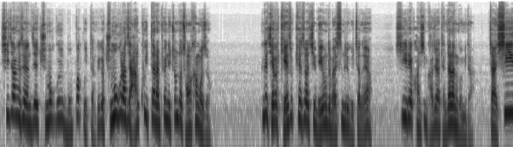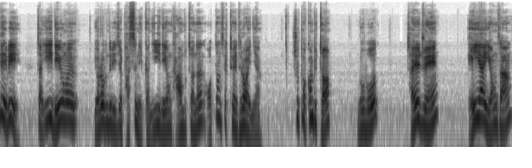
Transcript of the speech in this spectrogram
시장에서 현재 주목을 못 받고 있다. 그러니까 주목을 하지 않고 있다는 표현이 좀 더 정확한 거죠. 근데 제가 계속해서 지금 내용들 말씀드리고 있잖아요. C랩 관심 가져야 된다는 겁니다. 자, C랩이 자, 이 내용을 여러분들이 이제 봤으니까 이 내용 다음부터는 어떤 섹터에 들어가 있냐? 슈퍼컴퓨터, 로봇, 자율주행, AI 영상,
